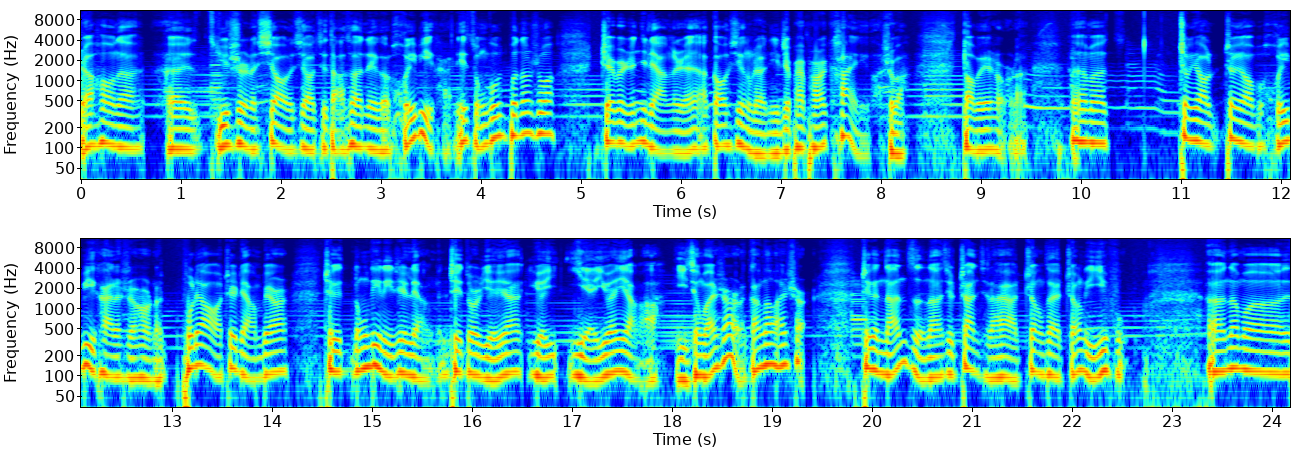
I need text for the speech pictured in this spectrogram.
然后呢，呃，于是呢，笑了笑，就打算这个回避开。你总共不能说这边人家两个人啊高兴着，你这边旁边看一个是吧？倒背手了。那么正要正要回避开的时候呢，不料啊，这两边这个农地里这两这对野鸳野野鸳鸯啊，已经完事儿了，刚刚完事儿。这个男子呢，就站起来啊，正在整理衣服。呃，那么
